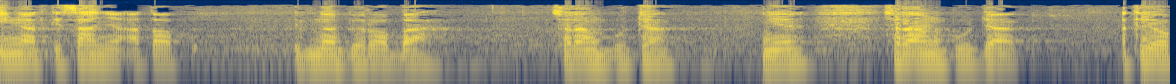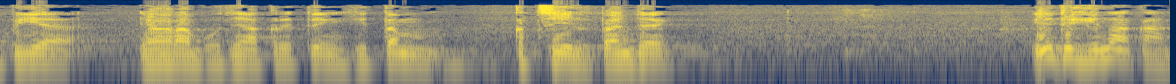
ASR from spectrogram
ingat kisahnya atau Ibn Abi Robah, seorang budak, ya, seorang budak Ethiopia yang rambutnya keriting, hitam, kecil, pendek. Ini dihinakan.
